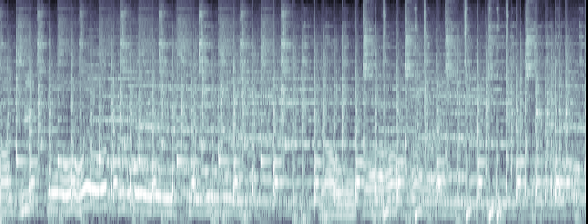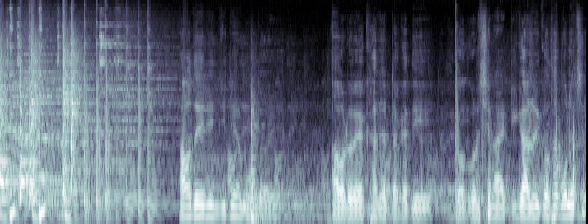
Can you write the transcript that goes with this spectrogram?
মাঝি কোন আমাদের ইঞ্জিনিয়ার মহোদয় আবারও এক হাজার টাকা দিয়ে করছেন। আরেকটি গাড়ির কথা বলেছেন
